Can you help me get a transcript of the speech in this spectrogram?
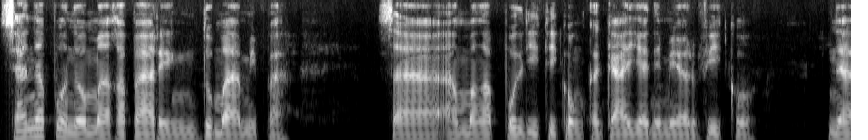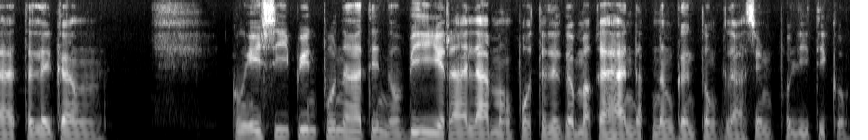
Sana po 'no mga kaparing dumami pa sa ang mga politikong kagaya ni Mayor Vico na talagang kung iisipin po natin 'no, bihira lamang po talaga makahanap ng ganitong klaseng politiko.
